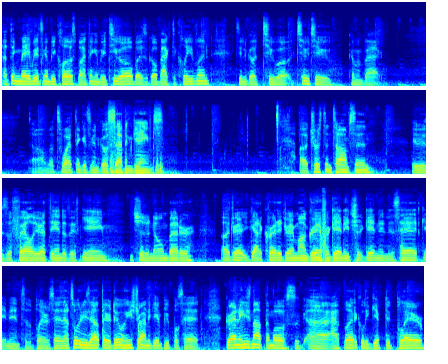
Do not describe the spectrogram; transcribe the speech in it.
I think maybe it's gonna be close, but I think it'll be 2-0. But it's go back to Cleveland. It's gonna go 2-2 coming back. Um, that's why I think it's gonna go seven games. Uh, Tristan Thompson, it was a failure at the end of the game. Should have known better. Uh, you got to credit Draymond Green for getting getting in his head, getting into the player's head. That's what he's out there doing. He's trying to get in people's head. Granted, he's not the most uh, athletically gifted player,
